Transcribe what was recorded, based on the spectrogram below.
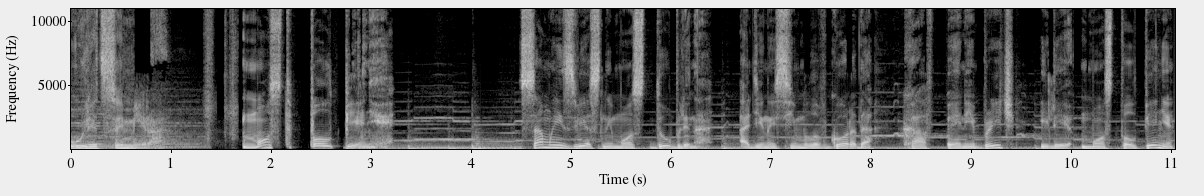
Улица мира. Мост Пол Пенни. Самый известный мост Дублина, один из символов города, Half Penny Bridge или мост Пол Пенни,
